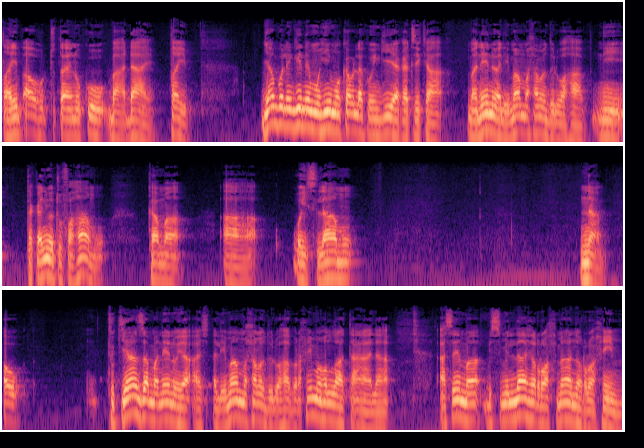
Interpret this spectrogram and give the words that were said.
taib au tutayanukuu baadaye. Taib jambo lingine muhimu kabla kuingia katika maneno ya Imam Muhammad al-Wahhab ni takaniwa tufahamu kama uh, waislamu. Naam. Au tukianza maneno ya al-Imam Muhammad al-Wahhab rahimahullah ta'ala asema bismillahir rahmanir rahim.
